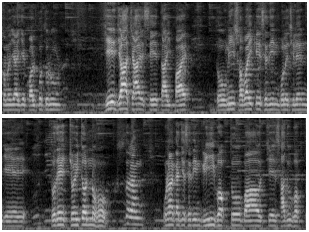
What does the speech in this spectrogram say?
শোনা যায় যে কল্পতরুর যে যা চায় সে তাই পায়। তো উনি সবাইকে সেদিন বলেছিলেন যে তোদের চৈতন্য হোক। সুতরাং ওনার কাছে সেদিন গৃহী ভক্ত বা হচ্ছে সাধু ভক্ত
